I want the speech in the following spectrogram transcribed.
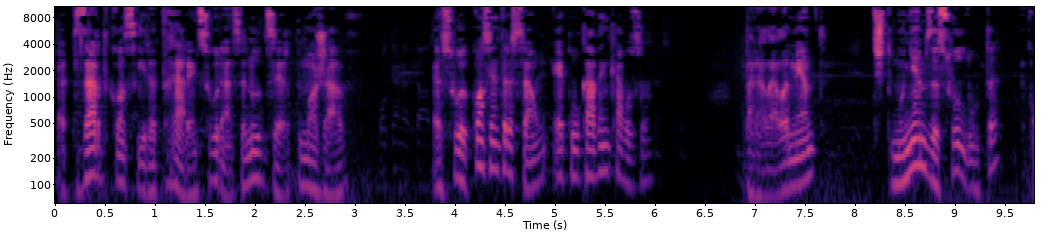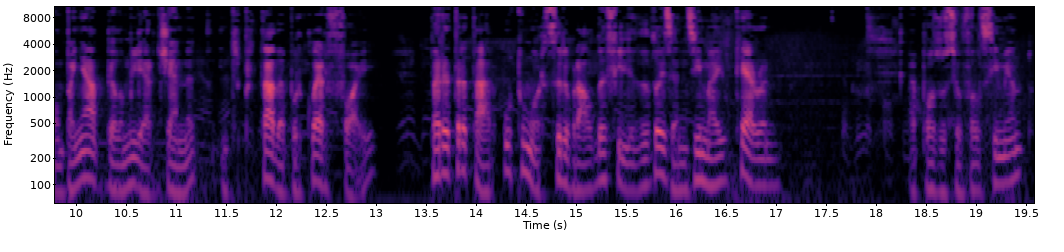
Apesar de conseguir aterrar em segurança no deserto de Mojave, a sua concentração é colocada em causa. Paralelamente, testemunhamos a sua luta, acompanhado pela mulher Janet, interpretada por Claire Foy, para tratar o tumor cerebral da filha de dois anos e meio, Karen. Após o seu falecimento,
